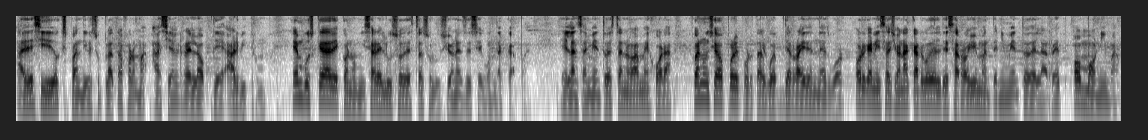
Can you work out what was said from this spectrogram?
ha decidido expandir su plataforma hacia el reloj de Arbitrum en búsqueda de economizar el uso de estas soluciones de segunda capa. El lanzamiento de esta nueva mejora fue anunciado por el portal web de Raiden Network, organización a cargo del desarrollo y mantenimiento de la red homónima.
